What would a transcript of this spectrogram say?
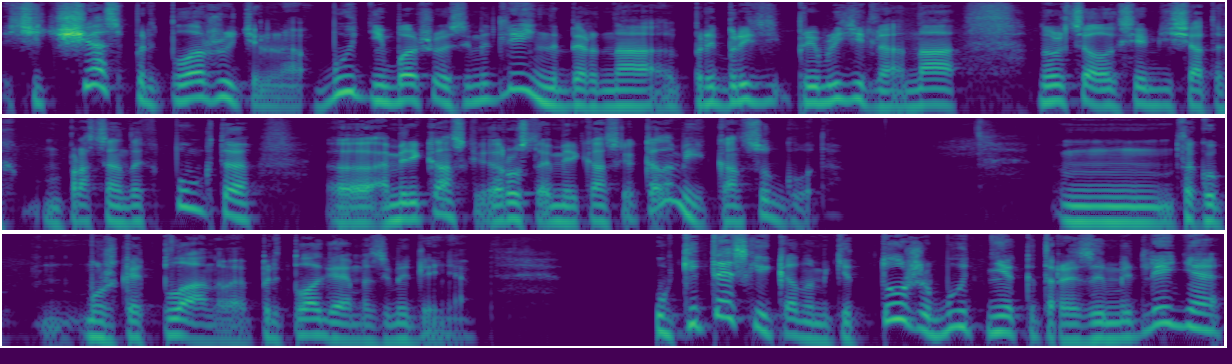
Сейчас, предположительно, будет небольшое замедление, например, на, приблизительно на 0,7% пункта э, американской, роста американской экономики к концу года. Такое, можно сказать, плановое, предполагаемое замедление. У китайской экономики тоже будет некоторое замедление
